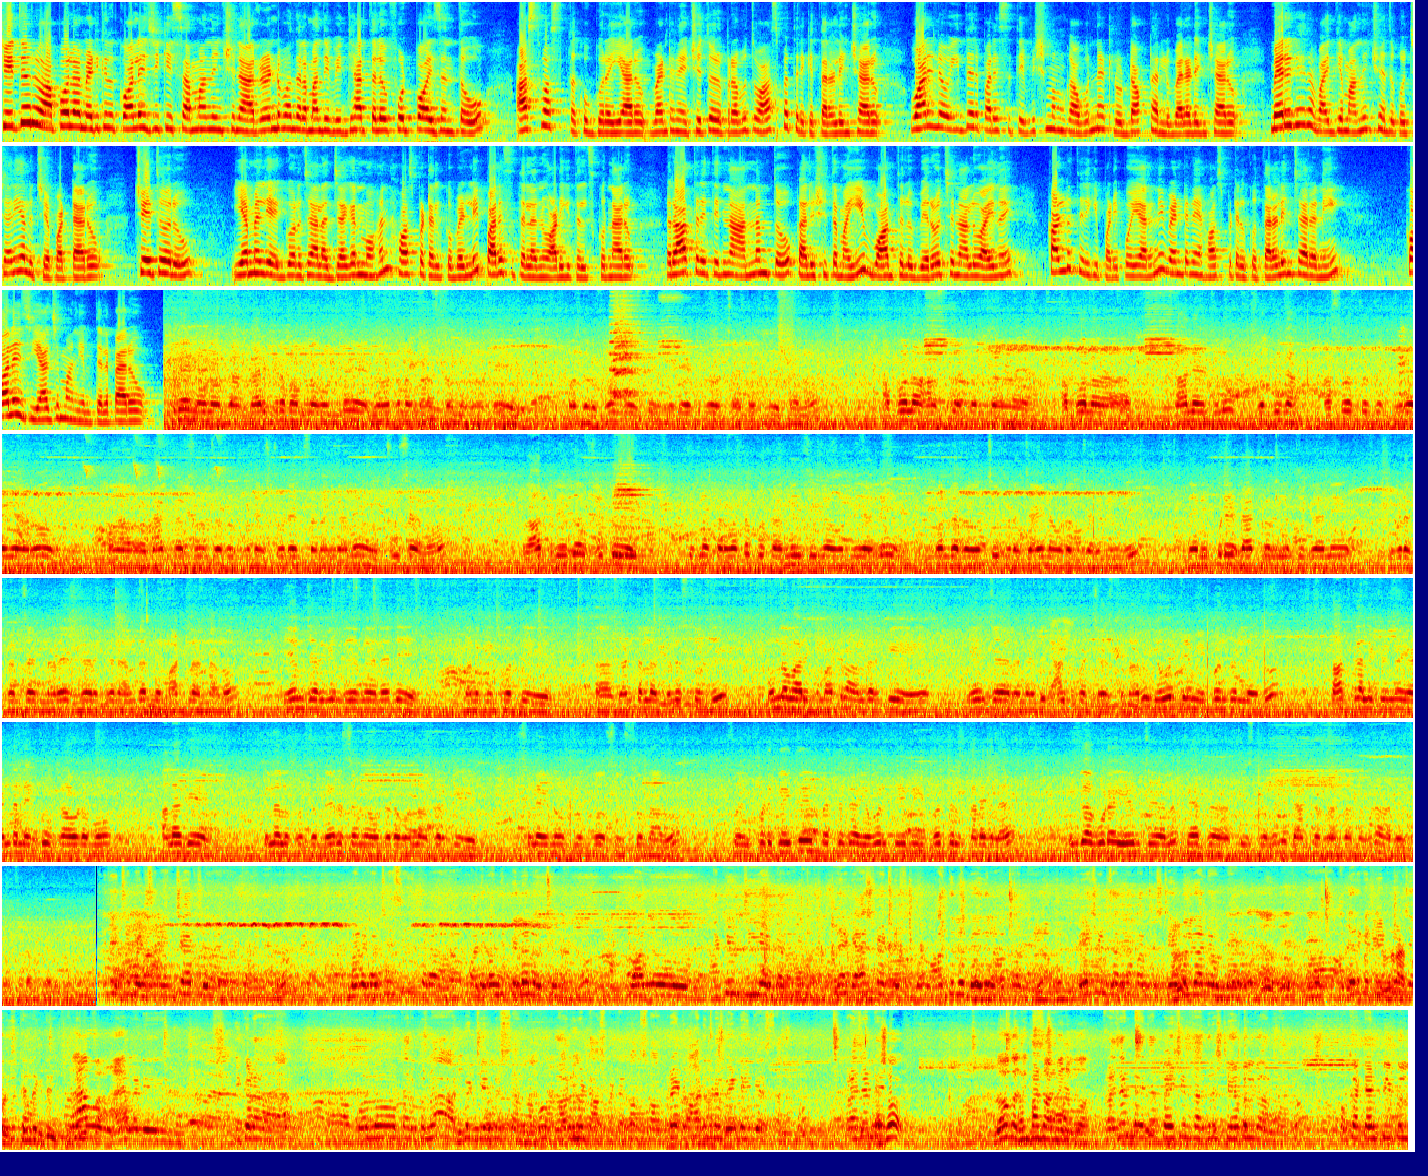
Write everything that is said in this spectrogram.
Chittoor Apollo medical కాలేజీకి సంబంధించిన రెండు వందల మంది విద్యార్థులు ఫుడ్ పాయిజన్తో అస్వస్థతకు గురయ్యారు. వెంటనే చిత్తూరు ప్రభుత్వ ఆసుపత్రికి తరలించారు. వారిలో ఇద్దరి పరిస్థితి విషమంగా ఉన్నట్లు డాక్టర్లు వెల్లడించారు. మెరుగైన వైద్యం అందించేందుకు చర్యలు చేపట్టారు. చిత్తూరు ఎమ్మెల్యే గురజాల జగన్మోహన్ హాస్పిటల్కు వెళ్ళి పరిస్థితులను అడిగి తెలుసుకున్నారు. రాత్రి తిన్న అన్నంతో కలుషితమయ్యి వాంతులు విరోచనాలు అయినాయి. కళ్ళు తిరిగి పడిపోయారని వెంటనే హాస్పిటల్కు తరలించారని కాలేజీ యాజమాన్యం తెలిపారు. ఇప్పుడే నేను ఒక కార్యక్రమంలో ఉంటే గవర్నమెంట్ హాస్పిటల్ నుండి కొందరు ఫోన్ చేస్తే ఇమీడియట్గా వచ్చి అటెండ్ చేశాను. అపోలో హాస్పిటల్ అపోలో కాలేజీలో కొద్దిగా అస్వస్థత గురయ్యారు. డాక్టర్స్ చదువుకునే స్టూడెంట్స్ అనగానే చూశాను. రాత్రి ఏదో ఫుడ్ తిన్న తర్వాత కొద్దిగా అన్ఈజీగా ఉంది అని కొందరు వచ్చి ఇక్కడ జాయిన్ అవ్వడం జరిగింది. నేను ఇప్పుడే డాక్టర్ గురించి కానీ ఇక్కడ కన్సల్ట్ నరేష్ గారికి కానీ అందరినీ మాట్లాడినాను. ఏం జరిగింది ఏమి అనేది మనకి కొద్ది గంటల్లో తెలుస్తుంది. ఉన్న వారికి మాత్రం అందరికీ ఏం చేయాలనేది ట్రీట్మెంట్ చేస్తున్నారు. ఎవరికి ఏమి ఇబ్బందులు లేదు. తాత్కాలికంగా ఎండలు ఎక్కువ కావడము అలాగే పిల్లలు కొంచెం నీరసంగా ఉండడం వల్ల అందరికీ సిలైన్ గ్లూకోజ్ ఇస్తున్నారు. సో ఇప్పటికైతే పెద్దగా ఎవరికి ఏమి ఇబ్బందులు కలగలే. ఇంకా కూడా ఏం చేయాలో కేర్ తీసుకోవాలని డాక్టర్ అందరిని కూడా ఆదేశించడం జరిగింది. ఇన్ఛార్జ్ మనకు వచ్చేసి ఇక్కడ పది మంది పిల్లలు వచ్చినారు. వాళ్ళు అక్యూట్ జీ అంటారు అదే గ్యాస్ట్రైటిస్ వాంతులు బేదులు అవుతున్నాయి పేషెంట్స్ అంతా మనకు స్టేబుల్గానే ఉన్నారు. ఆ, అందరికీ ట్రీట్మెంట్ జరుగుతుంది వాళ్ళని ఇక్కడ అపోలో తరఫున అడ్మిట్ చేపిస్తున్నాము. గవర్నమెంట్ హాస్పిటల్లో సపరేట్ వార్డు కూడా మెయింటైన్ చేస్తున్నాము. ప్రజెంట్ ప్రజెంట్ అయితే పేషెంట్స్ అందరూ స్టేబుల్గా ఉన్నారు. ఒక టెన్ పీపుల్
